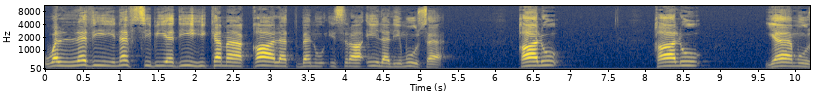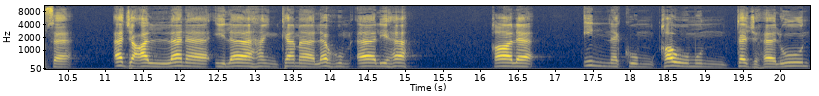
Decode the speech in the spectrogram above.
والذي نفسي بيديه كما قالت بنو إسرائيل لموسى. قالوا قالوا يا موسى أجعل لنا إلها كما لهم آلهة قال إنكم قوم تجهلون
